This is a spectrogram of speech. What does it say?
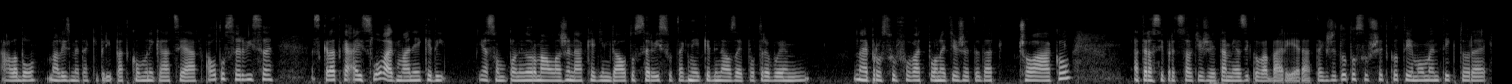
alebo mali sme taký prípad komunikácia v autoservise. Skrátka aj Slovák má niekedy ja som úplne normálna žena, keď im do autoservisu, tak niekedy naozaj potrebujem najprv surfovať po nete, že teda čo a ako. A teraz si predstavte, že je tam jazyková bariéra. Takže toto sú všetko tie momenty, ktoré,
